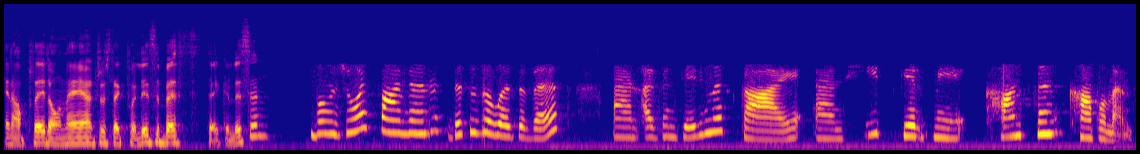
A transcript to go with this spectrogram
and I'll play it on air, just like for Elizabeth. Take a listen. Bonjour, Simon. This is Elizabeth, and I've been dating this guy, and he gives me constant compliments,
